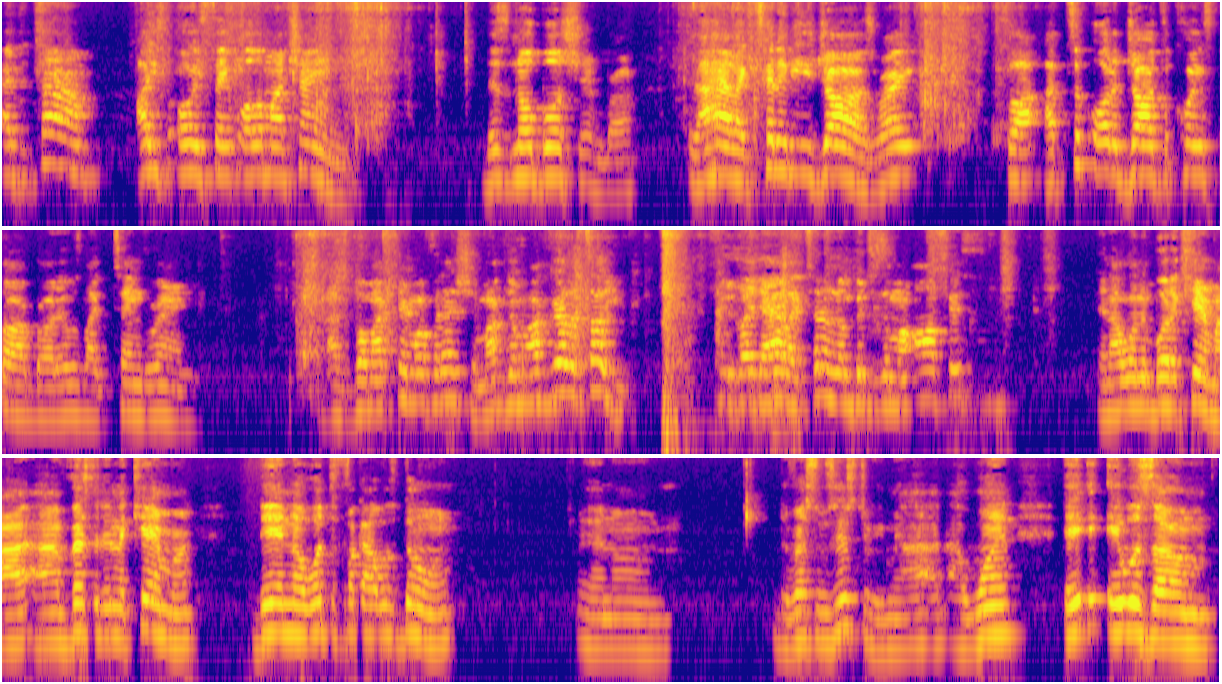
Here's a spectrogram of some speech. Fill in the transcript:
at the time I used to always save all of my change. This is no bullshit, bro. I had like 10 of these jars, right? So I, I took all the jars to Coinstar, bro. It was like 10 grand. I just bought my camera for that shit. My, my girl will tell you. She was like, I had like 10 of them bitches in my office. And I went and bought a camera. I, I invested in the camera. Didn't know what the fuck I was doing. And um the rest was history, man. I, I won. It, it, was um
